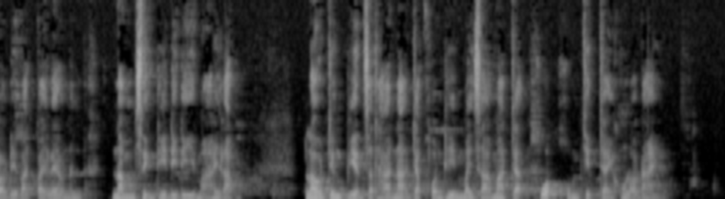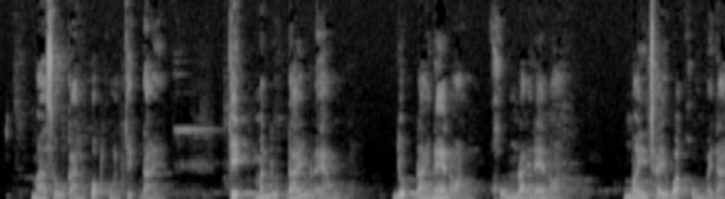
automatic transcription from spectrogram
ปฏิบัติไปแล้วนั้นนำสิ่งที่ดีๆ มาให้เรา เราจึงเปลี่ยนสถานะจากคนที่ไม่สามารถจะควบคุมจิตใจของเราได้ มาสู่การควบคุมจิตได้ จิตมันหยุดได้อยู่แล้ว หยุดได้แน่นอน คุมได้แน่นอน ไม่ใช่ว่าคุมไม่ได้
